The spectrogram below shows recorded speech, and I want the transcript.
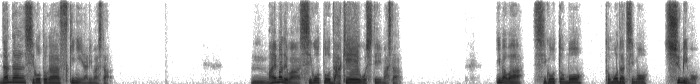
だんだん仕事が好きになりました。うん、前までは仕事だけをしていました。今は仕事も友達も趣味も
